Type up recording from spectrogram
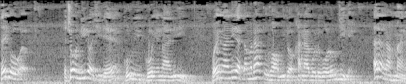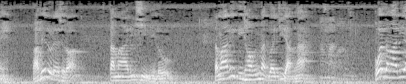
စိတ်ကိုတချို့နီးတော့ရှိတယ်ဂုရုဂိုရင်ငါနီးဂိုရင်ငါနီးကတမထတူထောင်ပြီးတော့ခန္ဓာကိုယ်တစ်ကိုယ်လုံးကြည့်တယ်အဲ့ဒါကမှန်တယ်ဘာဖြစ်လို့လဲဆိုတော့တမာတိရှိနေလို့ တမာတိတီထောင်ပြီးမှသူကကြည့်တာမလားကိုယ်ကတမာတိက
